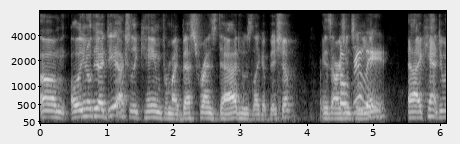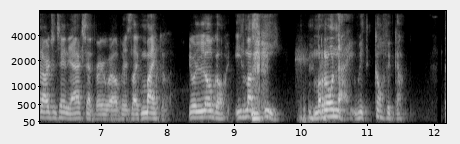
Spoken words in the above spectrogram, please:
Um, although you know, the idea actually came from my best friend's dad, who's like a bishop. He's oh Argentinian, really? and I can't do an Argentinian accent very well, but it's like Michael, your logo, it must be Moroni with coffee cup.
